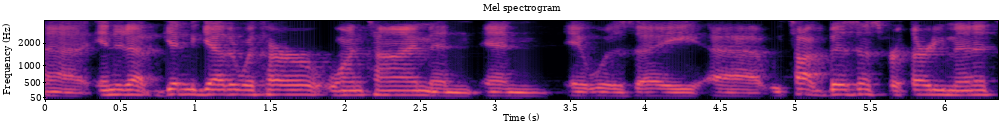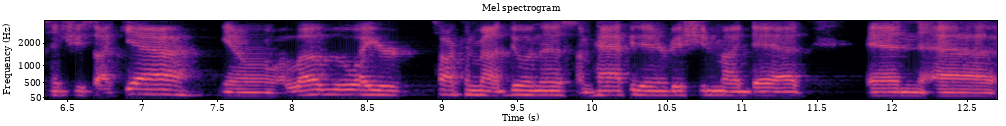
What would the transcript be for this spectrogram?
uh, ended up getting together with her one time, and and it was a uh, we talked business for thirty minutes, and she's like, "Yeah, you know, I love the way you're talking about doing this. I'm happy to introduce you to my dad." And uh,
